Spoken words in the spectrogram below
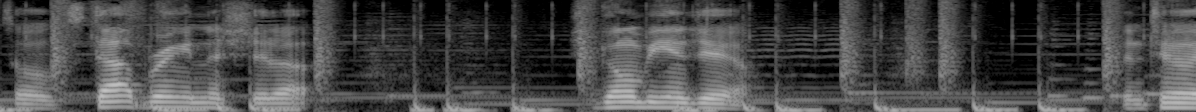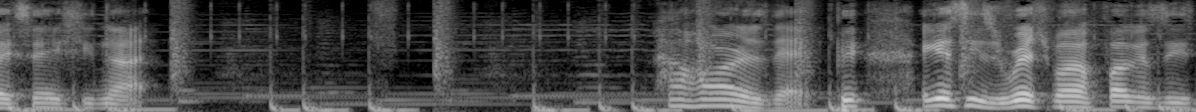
So stop bringing this shit up. She's gonna be in jail until they say she's not. How hard is that? I guess these rich motherfuckers, these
